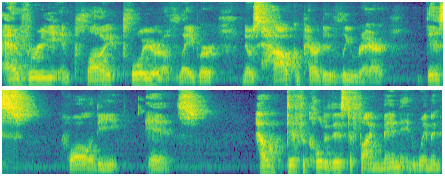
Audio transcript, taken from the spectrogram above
Every employer of labor knows how comparatively rare this quality is. How difficult it is to find men and women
